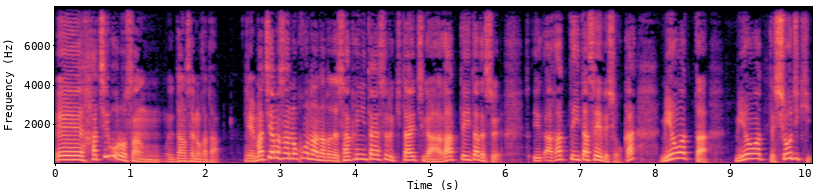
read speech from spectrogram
えー、八五郎さん、男性の方。えー町山さんのコーナーなどで作品に対する期待値が上がっていたです。上がっていたせいでしょうか？見終わった、見終わって正直、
